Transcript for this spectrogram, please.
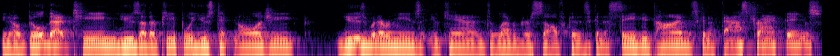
you know, build that team, use other people, use technology, use whatever means that you can to leverage yourself because it's going to save you time, it's going to fast track things,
